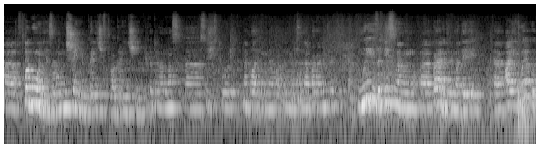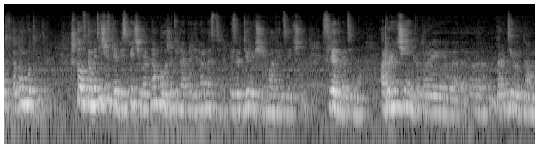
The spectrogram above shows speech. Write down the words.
в погоне за уменьшением количества ограничений, которые у нас существуют, накладываем на, параметры, мы записываем параметры модели А и В вот в таком вот виде что автоматически обеспечивает нам положительную определенность результирующей матрицы HT. Следовательно, ограничения, которые э, гарантируют нам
